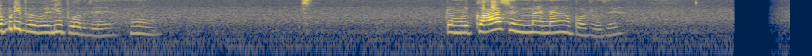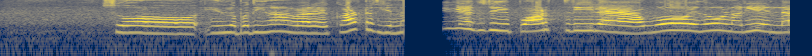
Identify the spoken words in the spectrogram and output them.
எப்படி இப்போ வெளியே போகிறது ம். நம்மளுக்கு காசு என்ன என்னங்க பண்ணுறது ஸோ இதில் பார்த்தீங்கன்னா வேறு காட்டுறதுக்கு என்ன? எக்ஸ்டி பார்ட் த்ரீல அவ்வளோ எதுவும் நிறைய இல்லை.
